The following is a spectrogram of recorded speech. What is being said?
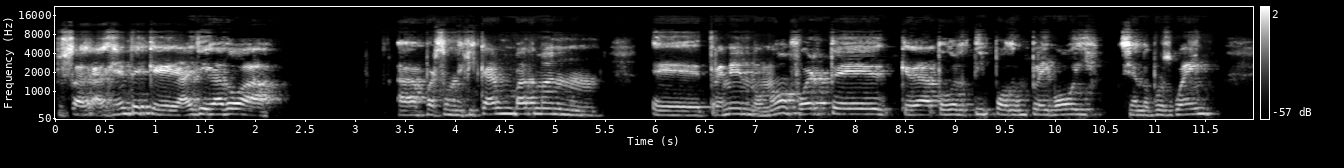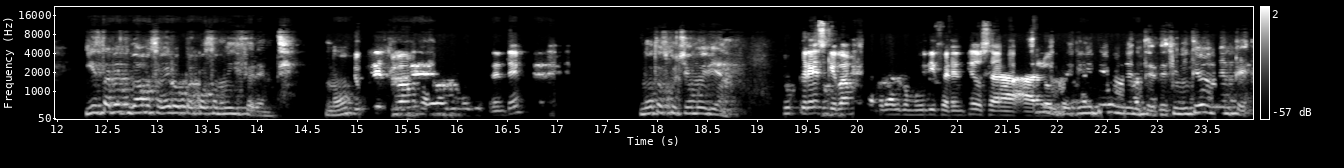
pues a gente que ha llegado a a personificar un Batman eh, tremendo, ¿no? Fuerte, que da todo el tipo de un playboy siendo Bruce Wayne. Y esta vez vamos a ver otra cosa muy diferente, ¿no? ¿Tú crees que vamos a ver algo muy diferente? No te escuché muy bien. ¿Tú crees que vamos a ver algo muy diferente? O sea, a definitivamente, definitivamente.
